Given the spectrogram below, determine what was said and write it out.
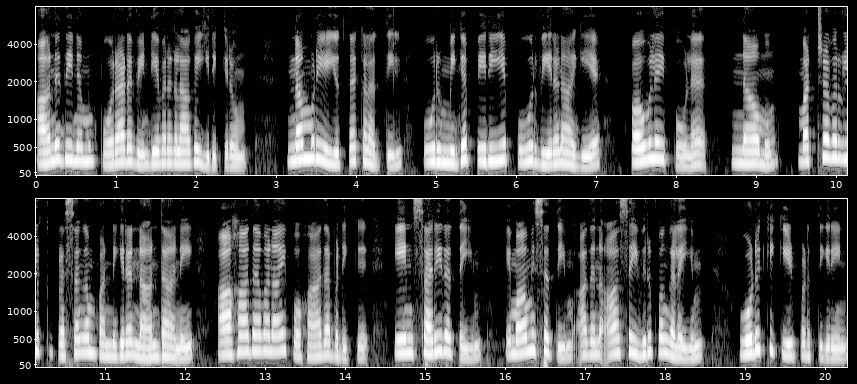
அனுதினமும் போராட வேண்டியவர்களாக இருக்கிறோம். நம்முடைய யுத்த களத்தில் ஒரு மிகப்பெரிய போர் வீரனாகிய பவுலைப் போல நாமும் மற்றவர்களுக்கு பிரசங்கம் பண்ணுகிற நான் தானே ஆகாதவனாய் போகாதபடிக்கு என் சரீரத்தையும் என் மாமிசத்தையும் அதன் ஆசை விருப்பங்களையும் ஒடுக்கி கீழ்ப்படுத்துகிறேன்.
